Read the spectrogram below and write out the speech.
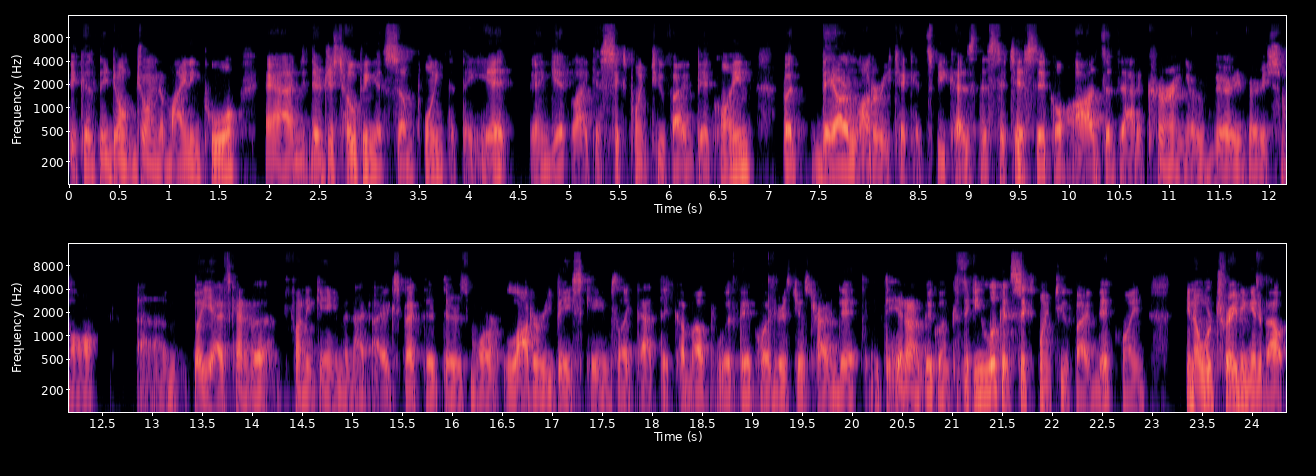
because they don't join a mining pool, and they're just hoping at some point that they hit and get like a 6.25 Bitcoin, but they are lottery tickets because the statistical odds of that occurring are very, very small. Um, but yeah, it's kind of a funny game, and I, I expect that there's more lottery-based games like that that come up with Bitcoiners just trying to, to hit on a Bitcoin. Because if you look at 6.25 Bitcoin, you know we're trading at about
